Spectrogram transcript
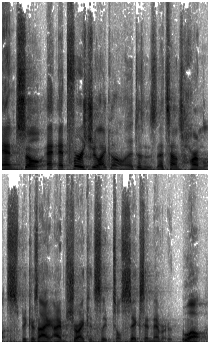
And so at, at, first you're like, oh, that doesn't that sounds harmless because I, I'm sure I could sleep till six and never. Well,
